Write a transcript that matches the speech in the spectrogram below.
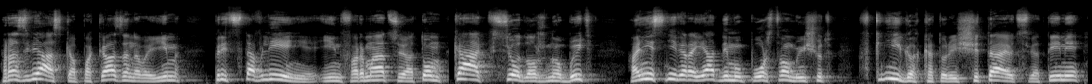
развязка показанного им представления и информацию о том, как все должно быть, они с невероятным упорством ищут в книгах, которые считают святыми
